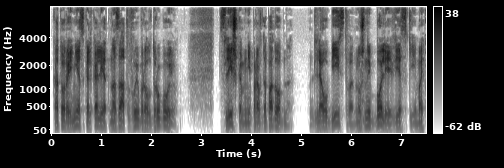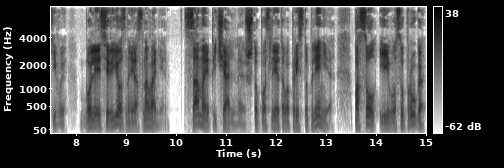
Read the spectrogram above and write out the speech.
который несколько лет назад выбрал другую? Слишком неправдоподобно. Для убийства нужны более веские мотивы, более серьезные основания. Самое печальное, что после этого преступления посол и его супруга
